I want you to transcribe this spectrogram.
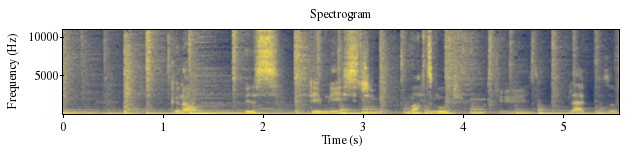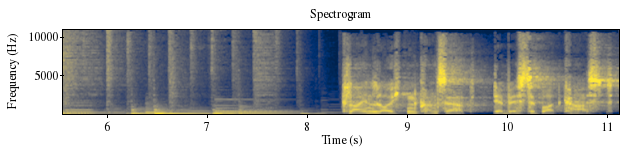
genau, bis demnächst. Macht's gut, Tschüss. bleibt gesund. Klein Leuchtenkonzert. Der beste Podcast.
